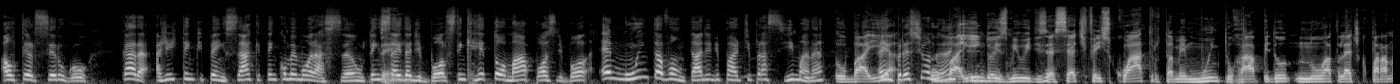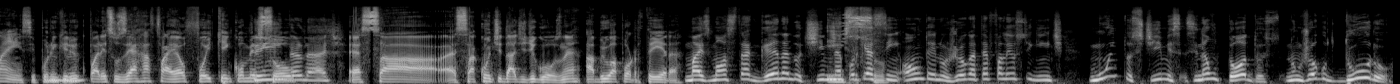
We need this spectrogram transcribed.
ao terceiro gol. Cara, a gente tem que pensar que tem comemoração, tem, Tem. saída de bola, você tem que retomar a posse de bola. É muita vontade de partir pra cima, né? O Bahia, É impressionante. O Bahia em 2017 fez quatro também muito rápido no Atlético Paranaense. Por incrível que pareça, o Zé Rafael foi quem começou Uhum. Sim, essa, essa quantidade de gols, né? Abriu a porteira. Mas mostra a gana do time, né? Porque Isso. assim, ontem no jogo eu até falei o seguinte: muitos times, se não todos, num jogo duro,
